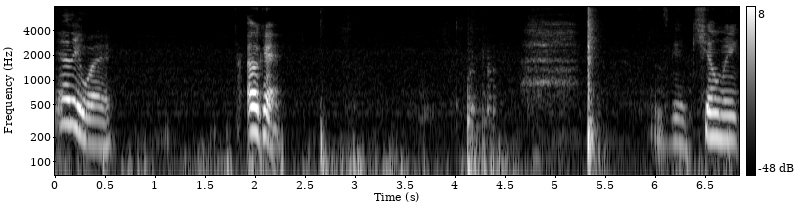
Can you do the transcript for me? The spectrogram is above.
Anyway. Okay. It's gonna kill me.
